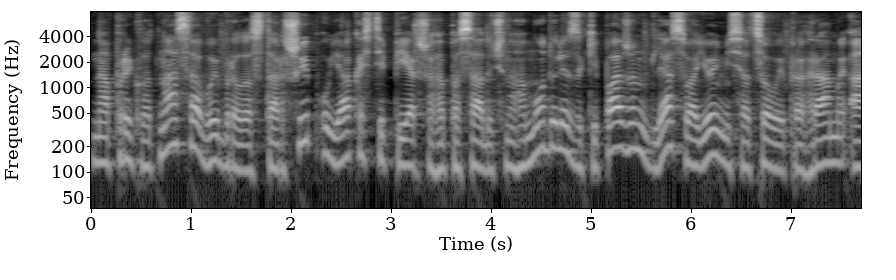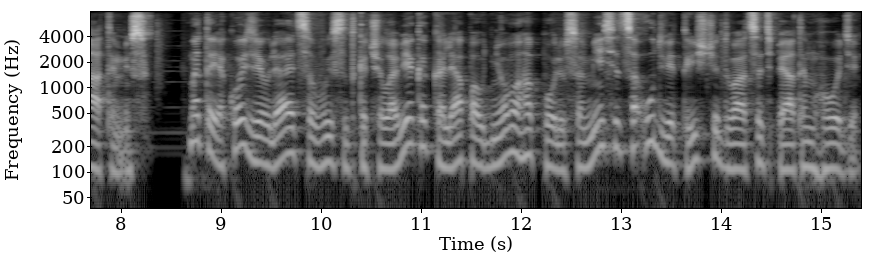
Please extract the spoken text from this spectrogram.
Напрыклад, NASAа выбрала старship у якасці першага пасадачнага модуля з экіпажам для сваёй месяцовай праграмы Атоміс, мэта якой з'яўляецца высадка чалавека каля паўднёвага полюса месяца ў 2025 годзе,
